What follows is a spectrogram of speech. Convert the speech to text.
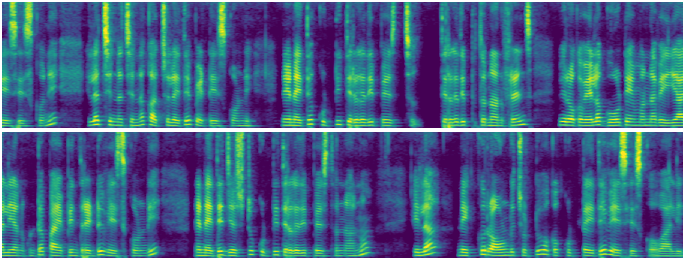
వేసేసుకొని ఇలా చిన్న చిన్న ఖర్చులు అయితే పెట్టేసుకోండి. నేనైతే కుట్టి తిరగదిప్పే తిరగదిప్పుతున్నాను ఫ్రెండ్స్. మీరు ఒకవేళ గోటు ఏమన్నా వెయ్యాలి అనుకుంటే పైపింగ్ థ్రెడ్ వేసుకోండి. నేనైతే జస్ట్ కుట్టి తిరగదిప్పేస్తున్నాను. ఇలా నెక్ రౌండ్ చుట్టూ ఒక కుట్టు అయితే వేసేసుకోవాలి.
